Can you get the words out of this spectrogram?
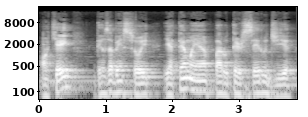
Ok? Deus abençoe e até amanhã para o terceiro dia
